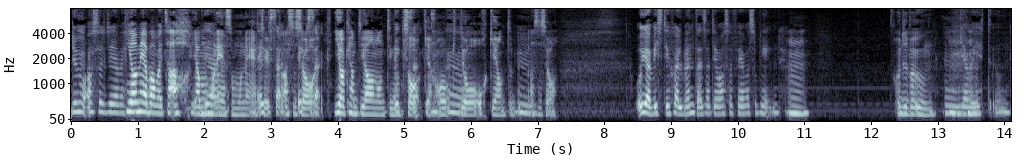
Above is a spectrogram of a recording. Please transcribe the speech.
Du, alltså, det, jag vet Jag har mer bara varit såhär, ah, ja men hon Ja. är som hon är typ. Exakt, alltså så. exakt. Jag kan inte göra någonting åt saken och Mm. då orkar jag inte, alltså så. Och jag visste ju själv inte ens att jag var så för jag var så blind. Och du var ung. Mm, jag var jätteung.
